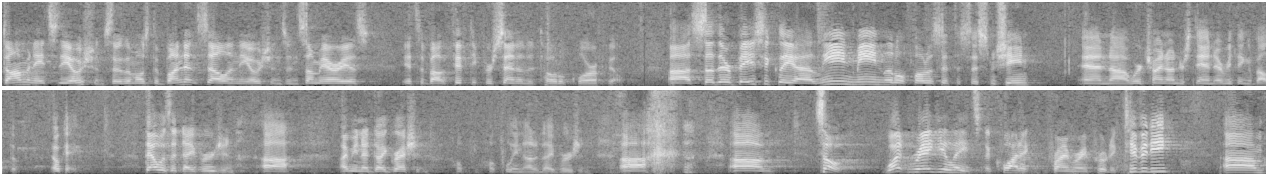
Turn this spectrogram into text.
dominates the oceans. They're the most abundant cell in the oceans. In some areas, it's about 50% of the total chlorophyll. Uh, so they're basically a lean, mean little photosynthesis machine and uh, we're trying to understand everything about them. Okay, that was a diversion. Uh, I mean, a digression. Hope, hopefully, not a diversion. Uh, um, so, what regulates aquatic primary productivity? Um,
